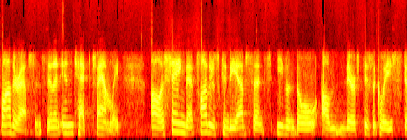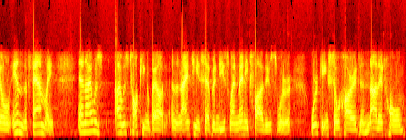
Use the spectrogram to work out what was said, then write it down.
father absence in an intact family, uh, saying that fathers can be absent even though um, they're physically still in the family, and I was I was talking about in the 1970s when many fathers were working so hard and not at home.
